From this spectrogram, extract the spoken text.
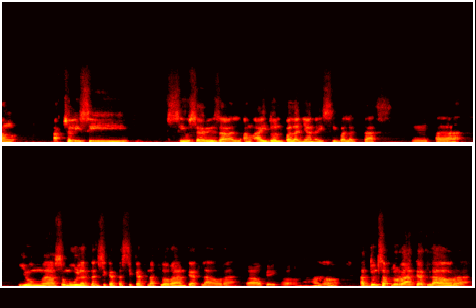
ang actually si si Jose Rizal, ang idol pala niyan ay si Balagtas. Mm. Ah, yung ah, sumulat ng sikat na sikat na Florante at Laura. Ah, okay. Oo. Ano? At doon sa Florante at Laura,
